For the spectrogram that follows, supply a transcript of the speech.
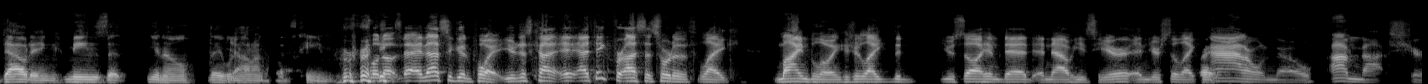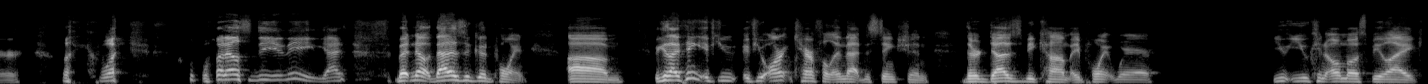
doubting means that you know they were yeah. not on God's team. Right? Well, no, and that's a good point. You're just kind of. I think for us, it's sort of like mind blowing because you're like the you saw him dead and now he's here and you're still like right. i don't know. I'm not sure. Like what what else do you need guys? But no that is a good point. Um because i think if you if you aren't careful in that distinction there does become a point where you you can almost be like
